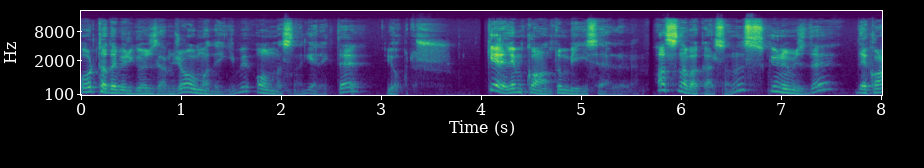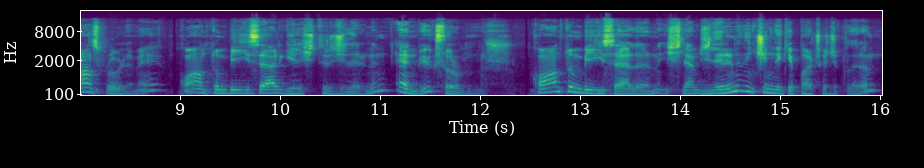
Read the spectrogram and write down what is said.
Ortada bir gözlemci olmadığı gibi olmasına gerek de yoktur. Gelelim kuantum bilgisayarlara. Aslına bakarsanız günümüzde dekonans problemi kuantum bilgisayar geliştiricilerinin en büyük sorunudur. Kuantum bilgisayarlarının işlemcilerinin içindeki parçacıkların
